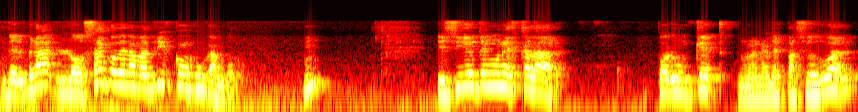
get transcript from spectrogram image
del bra, lo saco de la matriz conjugándolo. ¿Mm? Y si yo tengo un escalar por un ket, no en el espacio dual,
